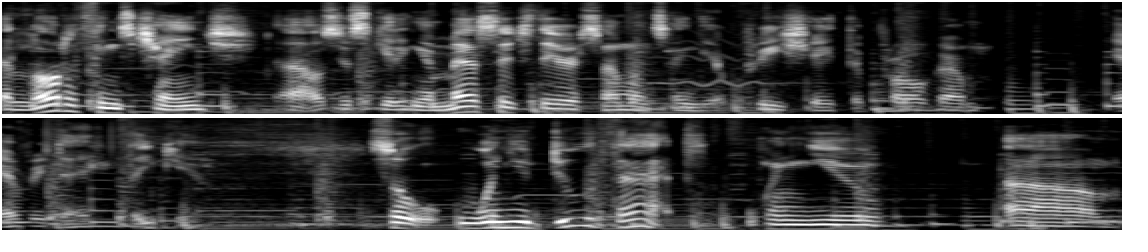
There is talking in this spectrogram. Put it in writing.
a lot of things change. I was just getting a message there, someone saying they appreciate the program every day. Thank you. So when you do that, when you um,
